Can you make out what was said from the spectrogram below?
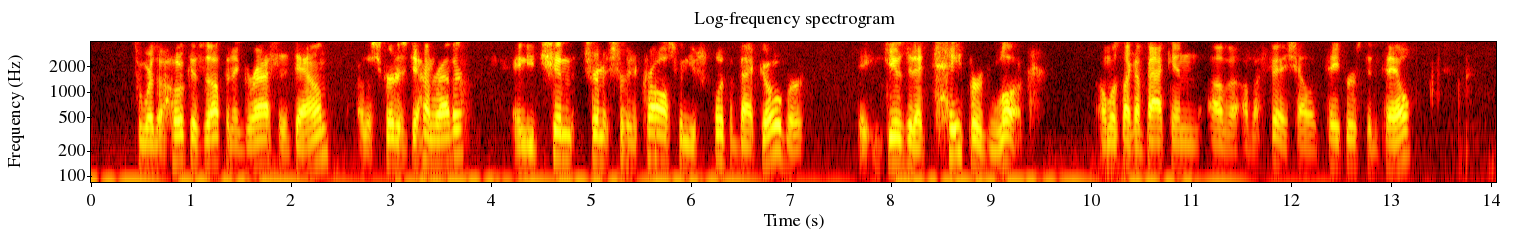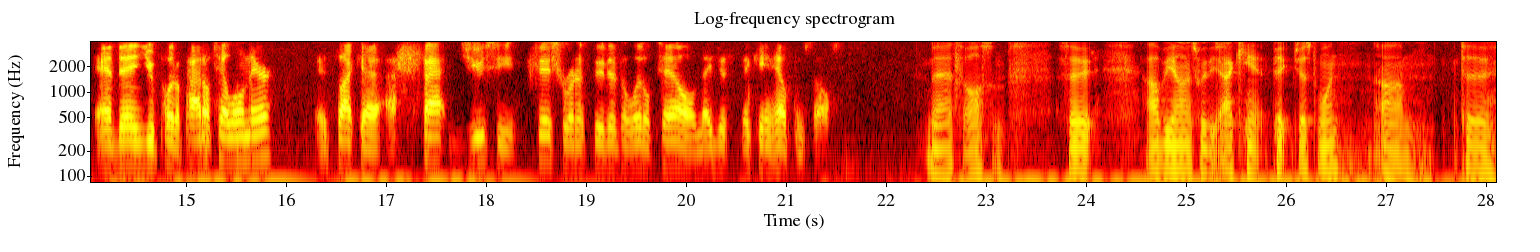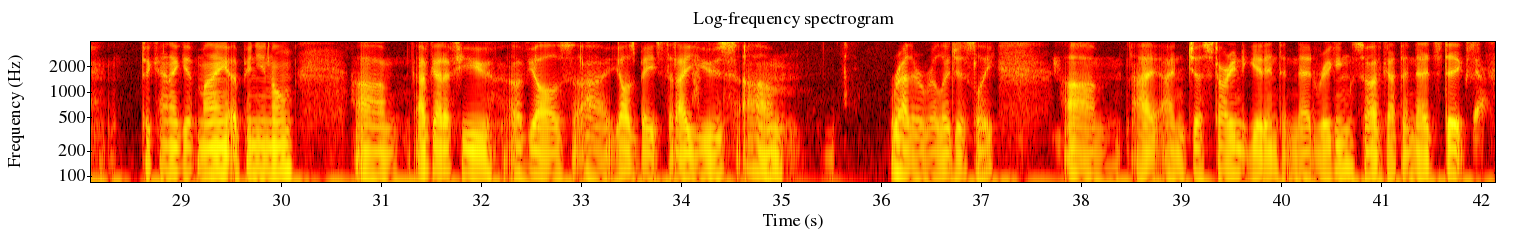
to where the hook is up and the grass is down, or the skirt is down rather, and you trim trim it straight across. When you flip it back over, it gives it a tapered look, almost like a back end of a, of a fish, how it tapers to the tail. And then you put a paddle tail on there. It's like a, a fat, juicy fish running through their little tail, and they just they can't help themselves. That's awesome. So, I'll be honest with you, I can't pick just one um, to to kind of give my opinion on. Um, I've got a few of y'all's uh, y'all's baits that I use um, rather religiously. Um, I, I'm just starting to get into Ned rigging, so I've got the Ned sticks. Yeah.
